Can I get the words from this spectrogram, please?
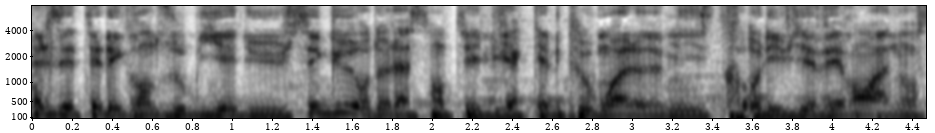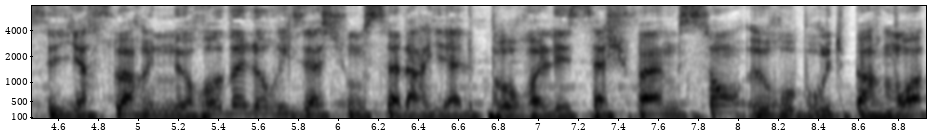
Elles étaient les grandes oubliées du Ségur de la santé. Il y a quelques mois, le ministre Olivier Véran a annoncé hier soir une revalorisation salariale pour les sages-femmes, 100 euros bruts par mois,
